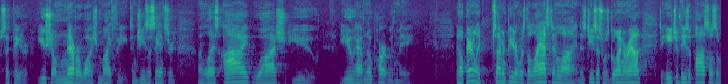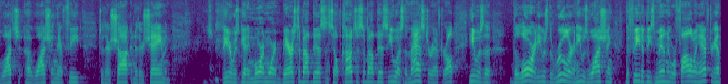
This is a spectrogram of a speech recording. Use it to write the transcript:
said Peter, you shall never wash my feet. And Jesus answered, Unless I wash you, you have no part with me. Now, apparently, Simon Peter was the last in line as Jesus was going around to each of these apostles and watch, uh, washing their feet to their shock and to their shame. And Peter was getting more and more embarrassed about this and self conscious about this. He was the master, after all. He was the, the Lord, he was the ruler, and he was washing the feet of these men who were following after him.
